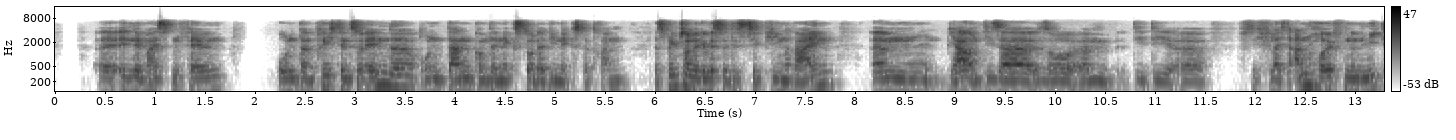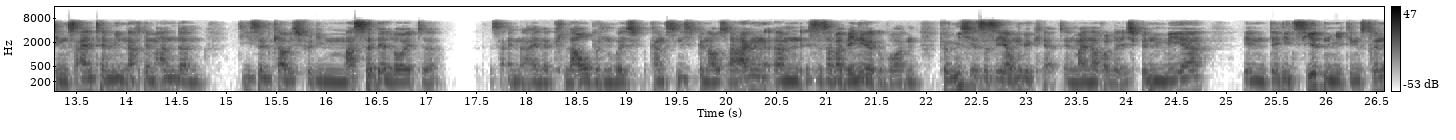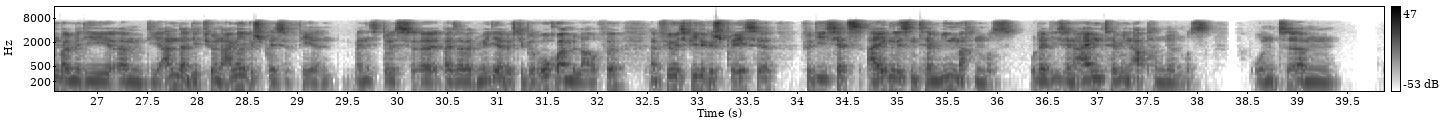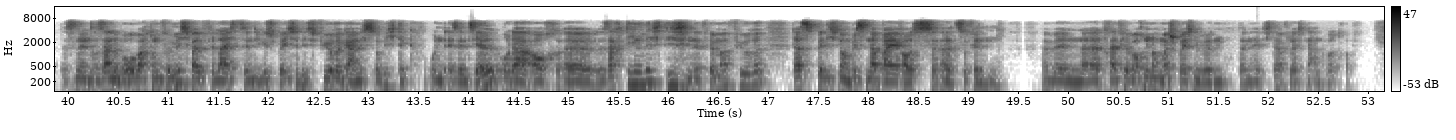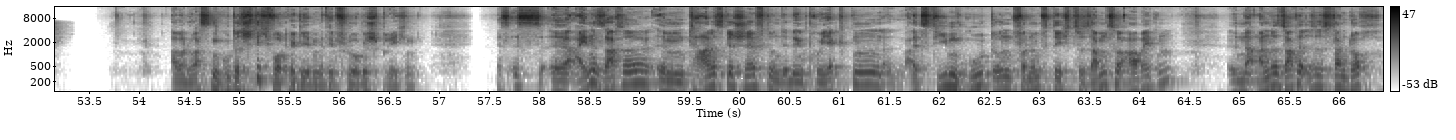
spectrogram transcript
äh, in den meisten Fällen. Und dann bringe ich den zu Ende und dann kommt der nächste oder die nächste dran. Das bringt schon eine gewisse Disziplin rein. Ähm, ja, und dieser so ähm, die, die äh, sich vielleicht anhäufenden Meetings, ein Termin nach dem anderen, die sind, glaube ich, für die Masse der Leute, ist eine, eine Glaube, nur ich kann es nicht genau sagen, ähm, ist es aber weniger geworden. Für mich ist es eher umgekehrt in meiner Rolle. Ich bin mehr in dedizierten Meetings drin, weil mir die, ähm, die anderen, die Tür- und Angelgespräche fehlen. Wenn ich durch, äh, bei Cyber Media durch die Büroräume laufe, dann führe ich viele Gespräche, für die ich jetzt eigentlich einen Termin machen muss oder die ich in einem Termin abhandeln muss. Und ähm, das ist eine interessante Beobachtung für mich, weil vielleicht sind die Gespräche, die ich führe, gar nicht so wichtig und essentiell oder auch äh, sachdienlich, die ich in der Firma führe. Das bin ich noch ein bisschen dabei rauszufinden. Äh, Wenn wir in äh, drei, vier Wochen nochmal sprechen würden, dann hätte ich da vielleicht eine Antwort drauf. Aber du hast ein gutes Stichwort gegeben mit den Flurgesprächen. Es ist äh, eine Sache im Tagesgeschäft und in den Projekten als Team gut und vernünftig zusammenzuarbeiten. Eine andere Sache ist es dann doch,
